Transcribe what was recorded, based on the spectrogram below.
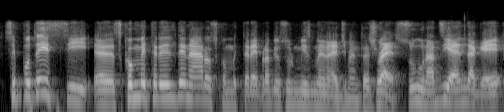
se potessi eh, scommettere del denaro, scommetterei proprio sul mismanagement, cioè su un'azienda che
